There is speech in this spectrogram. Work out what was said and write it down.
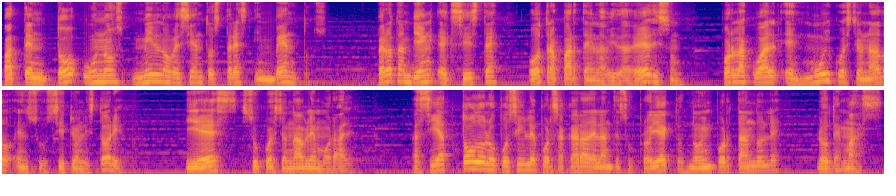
Patentó unos 1903 inventos. Pero también existe otra parte en la vida de Edison por la cual es muy cuestionado en su sitio en la historia, y es su cuestionable moral. Hacía todo lo posible por sacar adelante sus proyectos, no importándole los demás,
